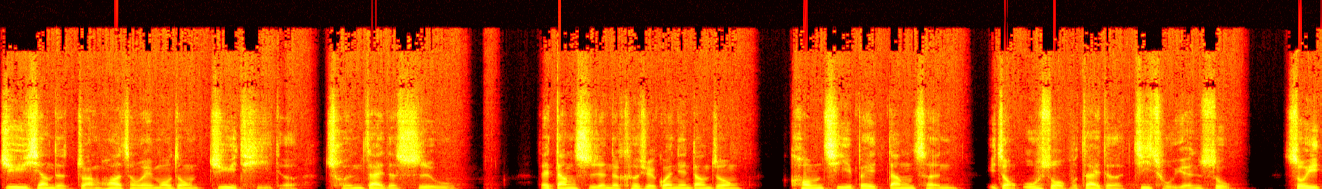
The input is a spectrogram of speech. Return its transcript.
具象的转化成为某种具体的存在的事物。在当时人的科学观念当中，空气被当成一种无所不在的基础元素，所以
